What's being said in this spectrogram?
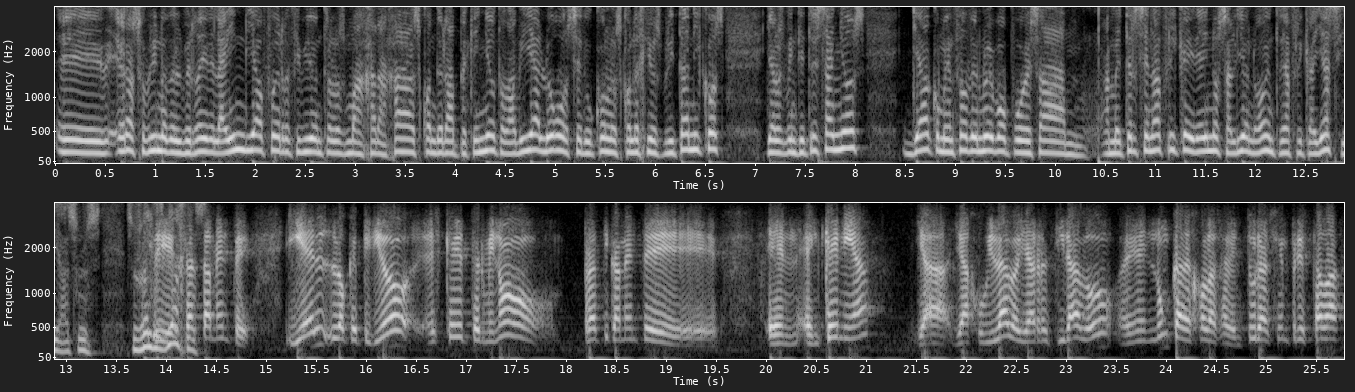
eh, era sobrino del virrey de la India, fue recibido entre los maharajas cuando era pequeño todavía, luego se educó en los colegios británicos y a los 23 años ya comenzó de nuevo pues a, meterse en África y de ahí no salió, ¿no? Entre África y Asia, sus, sus grandes sí, viajes. Exactamente. Y él lo que pidió es que terminó prácticamente eh, en, Kenia, ya, ya jubilado, ya retirado, eh, nunca dejó las aventuras, siempre estaba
